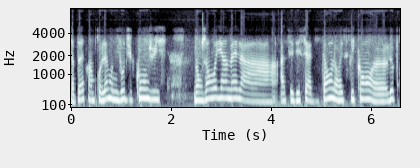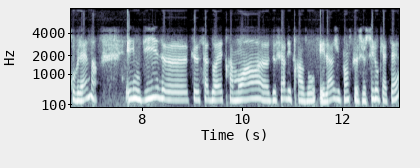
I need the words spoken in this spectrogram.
ça peut être un problème au niveau du conduit. Donc j'ai envoyé un mail à, à CDC Habitant leur expliquant euh, le problème et ils me disent euh, que ça doit être à moi euh, de faire des travaux. Et là, je pense que je suis locataire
